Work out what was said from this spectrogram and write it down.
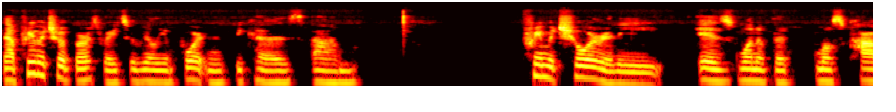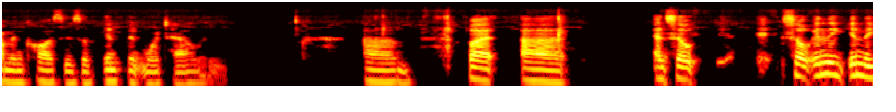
Now, premature birth rates are really important because um, prematurity is one of the most common causes of infant mortality. Um, but uh, and so so in the in the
